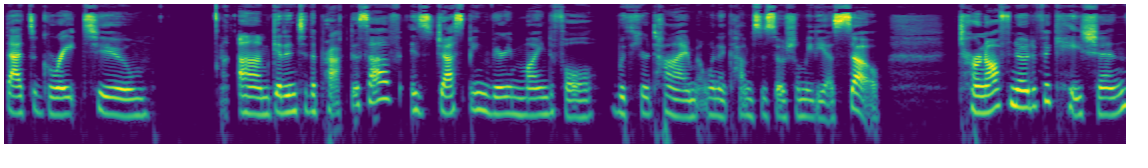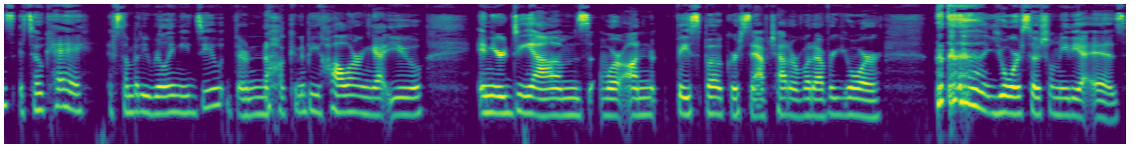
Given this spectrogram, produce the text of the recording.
that's great to um, get into the practice of is just being very mindful with your time when it comes to social media. So, turn off notifications. It's okay. If somebody really needs you, they're not going to be hollering at you in your DMs or on Facebook or Snapchat or whatever your your social media is.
